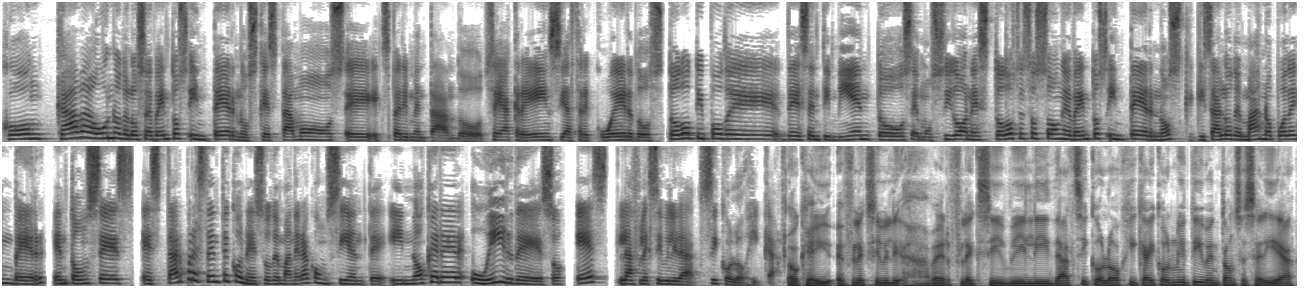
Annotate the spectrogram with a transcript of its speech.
con cada uno de los eventos internos que estamos eh, experimentando, sea creencias, recuerdos, todo tipo de, sentimientos, emociones, todos esos son eventos internos que quizás los demás no pueden ver. Entonces, estar presente con eso de manera consciente y no querer huir de eso es la flexibilidad psicológica. Ok, flexibilidad, a ver, flexibilidad psicológica y cognitiva entonces sería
